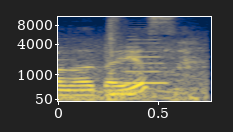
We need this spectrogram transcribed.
ようのだよ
